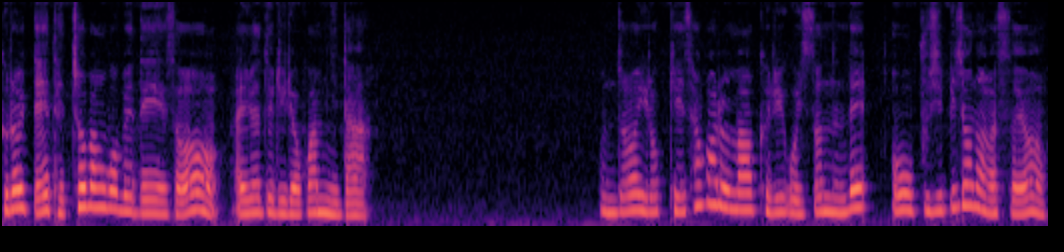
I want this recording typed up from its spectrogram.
그럴 때 대처 방법에 대해서 알려드리려고 합니다. 먼저 이렇게 사과를 막 그리고 있었는데 어, 붓이 삐져나갔어요.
